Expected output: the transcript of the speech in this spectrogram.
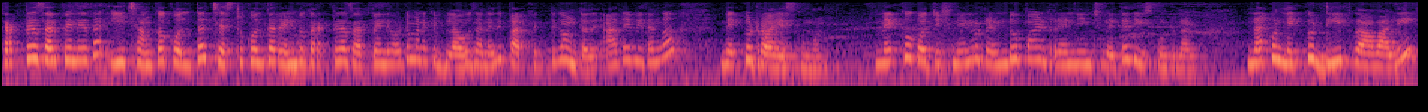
కరెక్ట్గా సరిపోయింది కదా? ఈ చంక కొలత చెస్ట్ కొలత రెండు కరెక్ట్గా సరిపోయింది కాబట్టి మనకి బ్లౌజ్ అనేది పర్ఫెక్ట్గా ఉంటుంది. అదే విధంగా నెక్ డ్రా చేసుకుందాం. నెక్కు వచ్చేసి నేను రెండు పాయింట్ రెండు ఇంచులు అయితే తీసుకుంటున్నాను. నాకు నెక్ డీప్ కావాలి.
